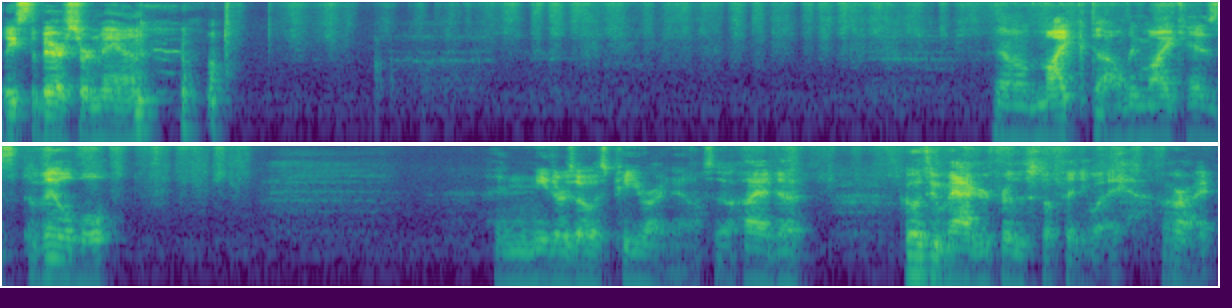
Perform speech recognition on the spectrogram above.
least the Bear Man. you know, Mike, I don't think Mike is available. And neither is OSP right now. So I had to go through Maggard for this stuff anyway. All right.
